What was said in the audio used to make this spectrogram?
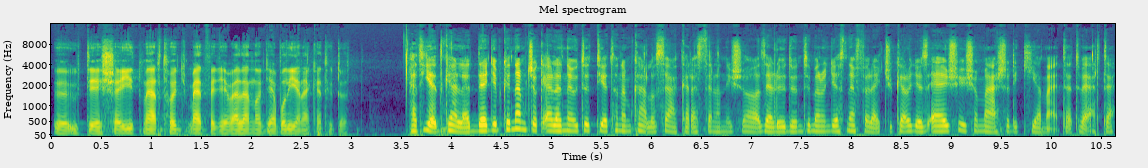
ütéseit, mert hogy Medvegyev ellen nagyjából ilyeneket ütött. Hát ilyet kellett, de egyébként nem csak ellene ütött ilyet, hanem Carlos Alcaraz ellen is az elődöntőben, hogy ezt ne felejtsük el, hogy az első és a második kiemeltet verte.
